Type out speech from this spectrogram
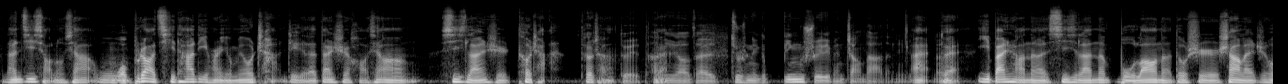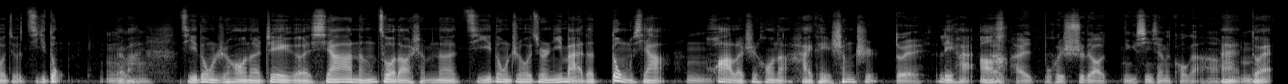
南极小龙虾，嗯我不知道其他地方有没有产这个的，但是好像新西兰是特产。特产，对，它对要在就是那个冰水里面长大的那个。哎，对，一般上呢，新西兰的捕捞呢都是上来之后就急冻，嗯，对吧？急冻之后呢，这个虾能做到什么呢？急冻之后就是你买的冻虾，嗯，化了之后呢还可以生吃，对厉害啊！还不会失掉那个新鲜的口感哈。嗯，哎对，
